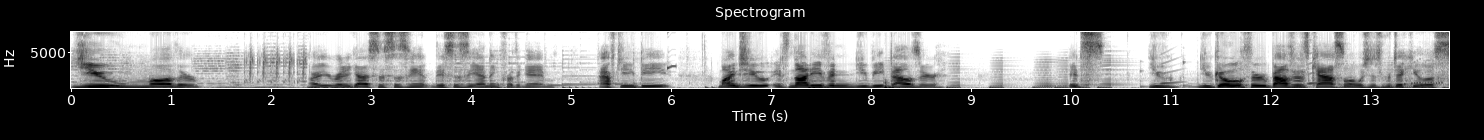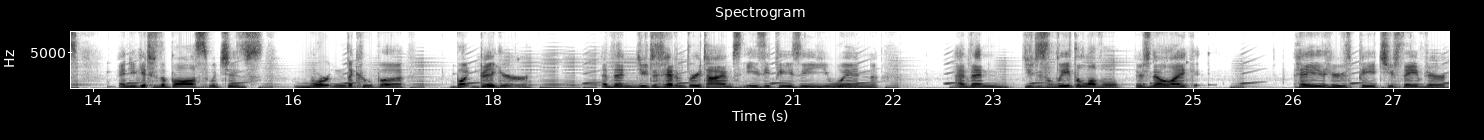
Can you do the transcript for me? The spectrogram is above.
You mother Are you ready guys? This is the this is the ending for the game. After you beat mind you, it's not even you beat Bowser. It's you you go through Bowser's castle, which is ridiculous, and you get to the boss, which is Morton the Koopa, but bigger. And then you just hit him three times, easy peasy, you win. And then you just leave the level. There's no like, hey, here's Peach, you saved her.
